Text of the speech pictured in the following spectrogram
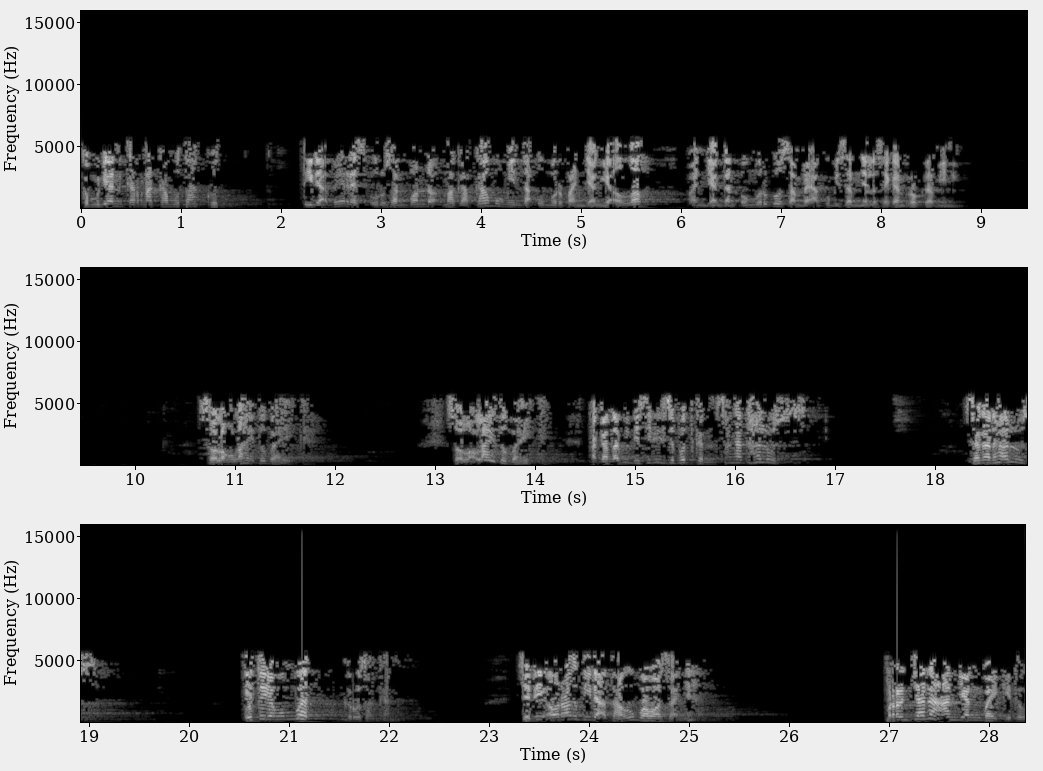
kemudian karena kamu takut tidak beres urusan pondok, maka kamu minta umur panjang ya Allah, panjangkan umurku sampai aku bisa menyelesaikan program ini. Seolah-olah itu baik. Seolah-olah itu baik. Akan tapi di sini disebutkan sangat halus. Sangat halus. Itu yang membuat kerusakan. Jadi orang tidak tahu bahwasanya perencanaan yang baik itu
